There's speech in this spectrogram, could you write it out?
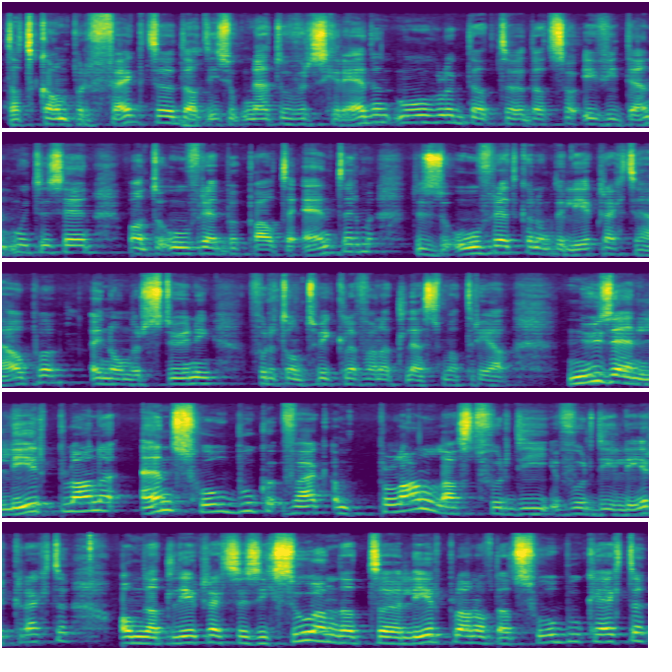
Dat kan perfect, uh, dat is ook net overschrijdend mogelijk, dat, uh, dat zou evident moeten zijn, want de overheid bepaalt de eindtermen. Dus de overheid kan ook de leerkrachten helpen in ondersteuning voor het ontwikkelen van het lesmateriaal. Nu zijn leerplannen en schoolboeken vaak een planlast voor die, voor die leerkrachten, omdat leerkrachten zich zo aan dat uh, leerplan of dat schoolboek hechten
